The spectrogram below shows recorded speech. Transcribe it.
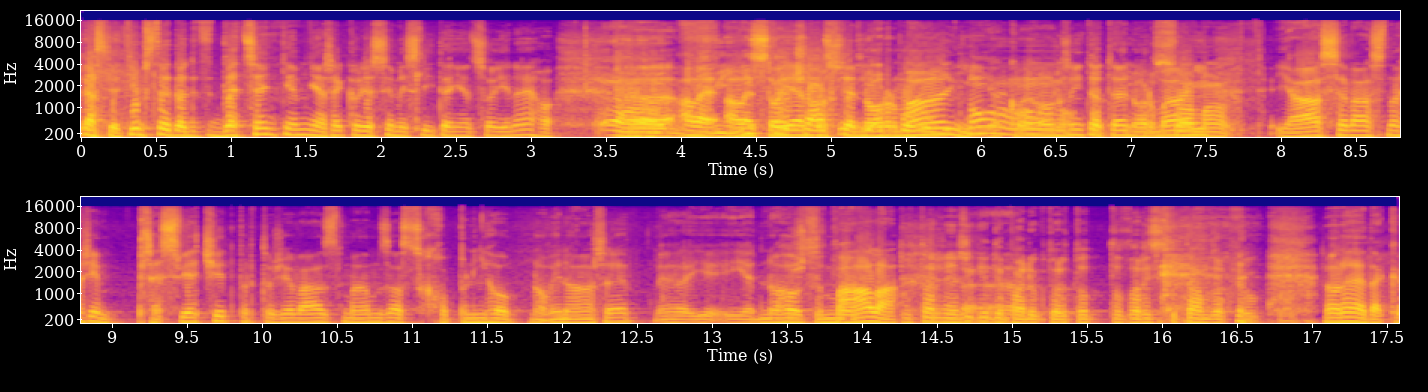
Jasně, tím jste decentně mě řekl, že si myslíte něco jiného. Uh, ale, ale to je prostě normální. No, jako, no, no, rozumíte, to je normální. Já se vás snažím přesvědčit, protože vás mám za schopného novináře, eh, jednoho z mála. To tady neříkejte, pan doktor, to, to tady schytám za chvilku. No ne, tak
